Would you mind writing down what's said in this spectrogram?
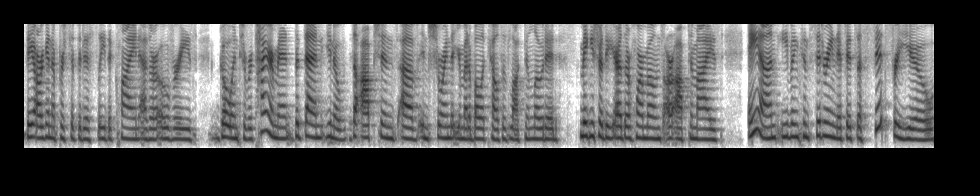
they are going to precipitously decline as our ovaries go into retirement but then you know the options of ensuring that your metabolic health is locked and loaded making sure that your other hormones are optimized and even considering if it's a fit for you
